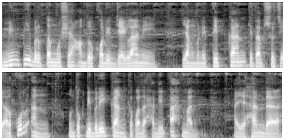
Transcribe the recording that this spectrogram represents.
mimpi bertemu Syekh Abdul Qadir Jailani yang menitipkan kitab suci Al-Quran untuk diberikan kepada Habib Ahmad, ayahanda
